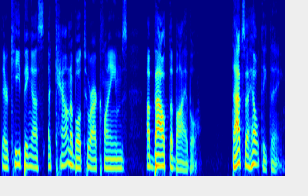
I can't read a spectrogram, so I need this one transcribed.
They're keeping us accountable to our claims about the Bible. That's a healthy thing.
